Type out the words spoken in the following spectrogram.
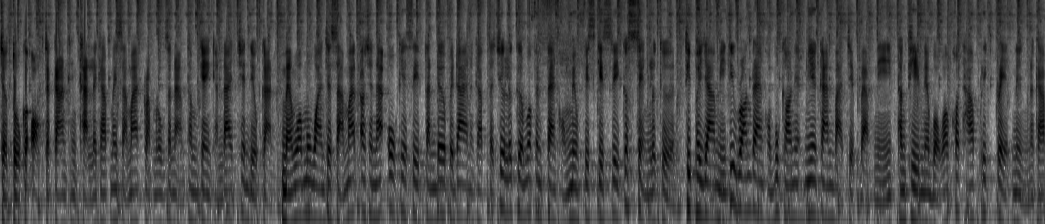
เจ้าตัวก็ออกจากการแข่งขันเลยครับ ไม่สามารถกลับมาลงสนามทำแข่งขันได้เช่นเดียวกัน แม้ว่าเมื่อวานจะสามารถเอาชนะโอเคซีซันเดอร์ไปได้นะครับ แต่เชื่อเหลือเกินว่าแฟนๆของเมมฟิสกิสลีก็เซ็งเหลือเกิน ที่พยาหมีที่ร้อนแรงของพวกเขาเนี่ยมีอาการบาดเจ็บแบบนี้ทางทีมเนี่ยบอกว่าข้อเท้าพลิกเกรดหนึ่งนะครับ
